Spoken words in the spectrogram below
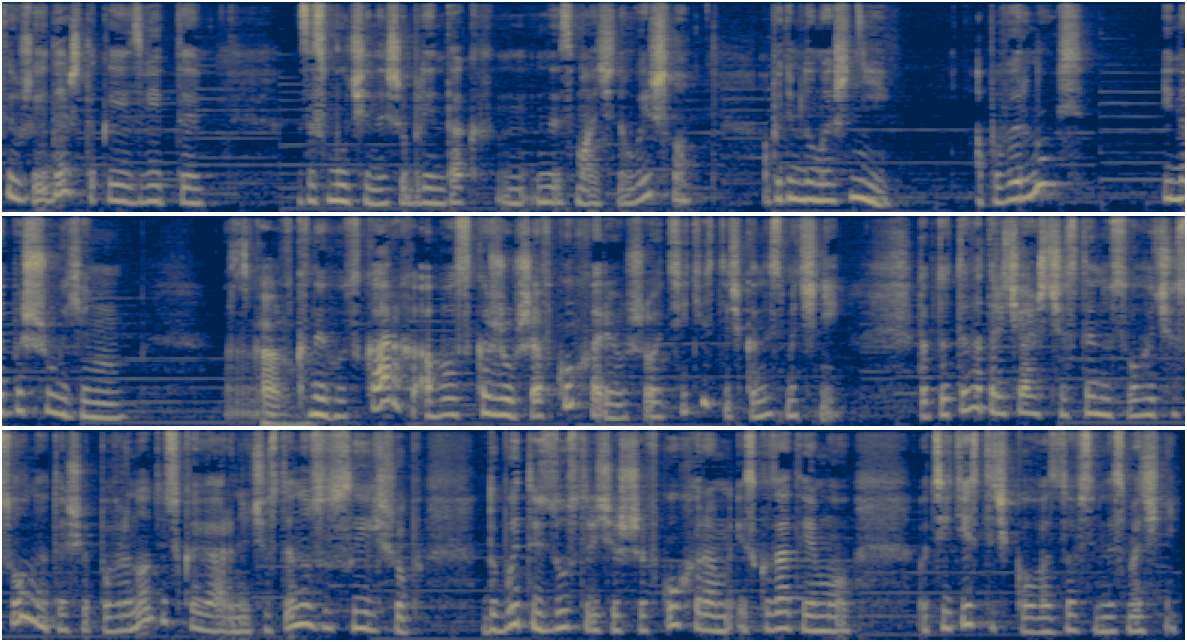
Ти вже йдеш такий звідти засмучений, що, блін, так несмачно вийшло. А потім думаєш, ні. А повернусь і напишу їм е, Скаргу. в книгу скарг або скажу шеф-кухарю, що ці тістечка не смачні. Тобто ти витрачаєш частину свого часу на те, щоб повернутися в кав'ярню, частину зусиль, щоб добитись зустрічі з шеф-кухарем і сказати йому: оці тістечка у вас зовсім не смачні.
